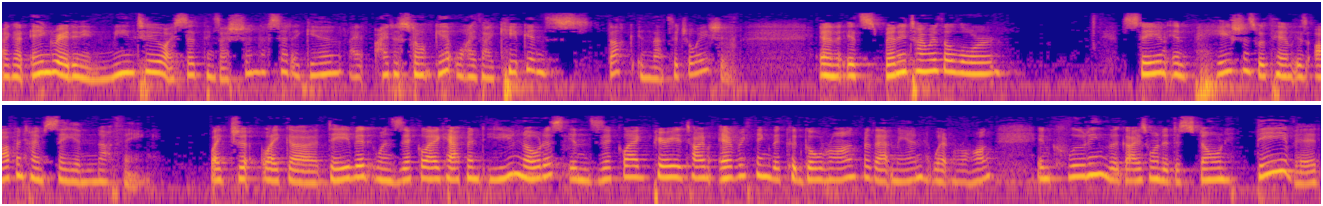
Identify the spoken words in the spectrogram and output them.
I got angry. I didn't even mean to. I said things I shouldn't have said again. I, I just don't get why I keep getting stuck in that situation. And it's spending time with the Lord, staying in patience with Him is oftentimes saying nothing. Like like uh, David, when Ziklag happened, you notice in Ziklag period of time, everything that could go wrong for that man went wrong, including the guys wanted to stone David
